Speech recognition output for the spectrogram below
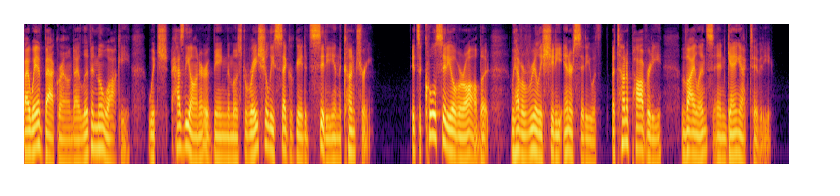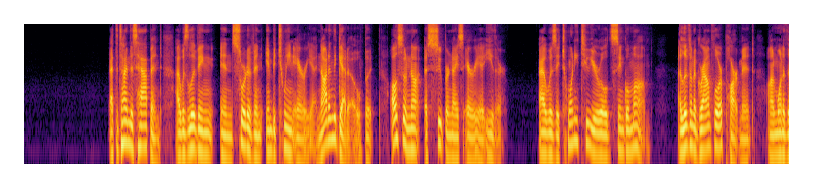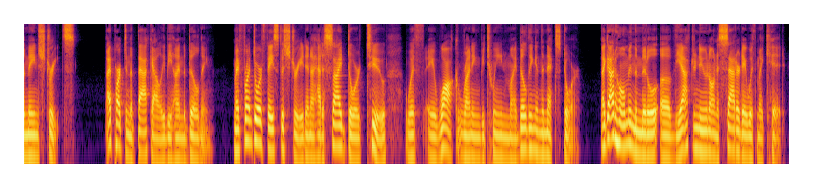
By way of background, I live in Milwaukee, which has the honor of being the most racially segregated city in the country. It's a cool city overall, but we have a really shitty inner city with a ton of poverty violence, and gang activity. At the time this happened, I was living in sort of an in between area, not in the ghetto, but also not a super nice area either. I was a 22 year old single mom. I lived on a ground floor apartment on one of the main streets. I parked in the back alley behind the building. My front door faced the street, and I had a side door too, with a walk running between my building and the next door. I got home in the middle of the afternoon on a Saturday with my kid.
